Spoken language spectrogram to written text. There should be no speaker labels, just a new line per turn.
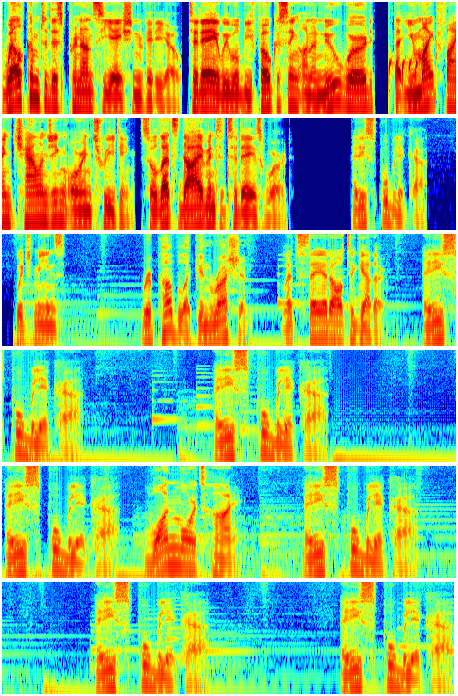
Welcome to this pronunciation video. Today we will be focusing on a new word that you might find challenging or intriguing. So let's dive into today's word. Respublika, which means,
Republic in Russian.
let's say it all together. Respublika. Respublika. Respublika. One more time. Respublika. Respublika. Respublika.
